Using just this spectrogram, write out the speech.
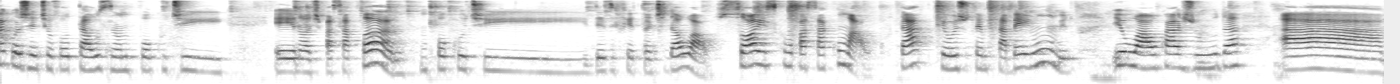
água, gente, eu vou estar tá usando um pouco de, eh, na hora de passar pano, um pouco de desinfetante da UAL. Só isso que eu vou passar com álcool, tá? Porque hoje o tempo tá bem úmido e o álcool ajuda a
